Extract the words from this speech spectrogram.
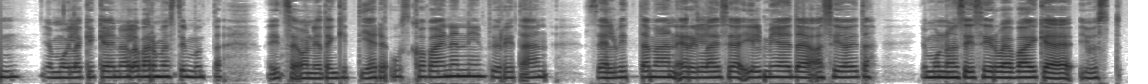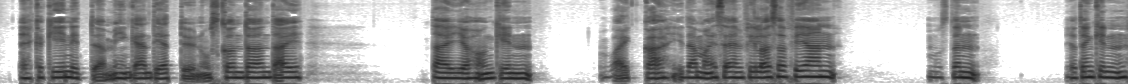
ja muillakin keinoilla varmasti, mutta itse on jotenkin tiedeuskovainen, niin pyritään selvittämään erilaisia ilmiöitä ja asioita. Ja mun on siis hirveän vaikea just ehkä kiinnittyä mihinkään tiettyyn uskontoon tai, tai johonkin vaikka itämaiseen filosofiaan. Musta on jotenkin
